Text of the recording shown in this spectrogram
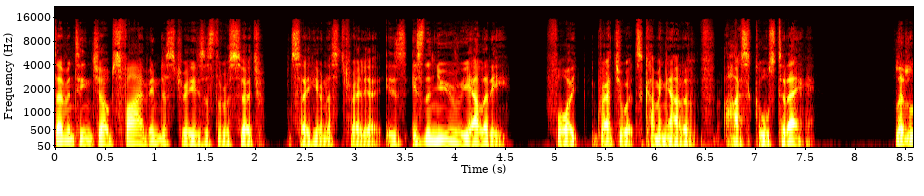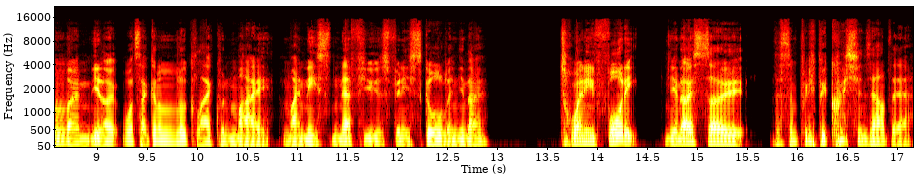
17 jobs, five industries, as the research would say here in Australia, is, is the new reality for graduates coming out of high schools today. Let alone, you know, what's that going to look like when my, my niece and nephews finish school in, you know, 2040? You know, so there's some pretty big questions out there.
